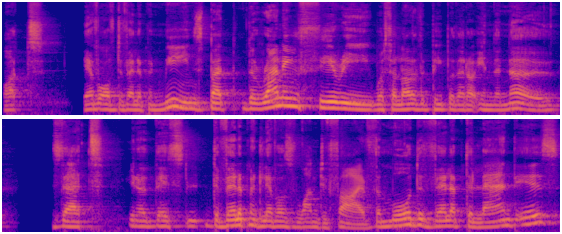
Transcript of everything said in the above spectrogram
what level of development means. But the running theory with a lot of the people that are in the know is that you know there's development levels one to five. The more developed the land is,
